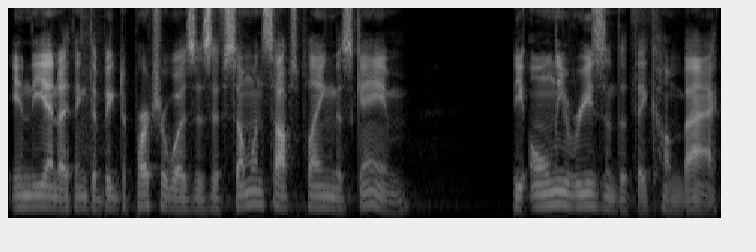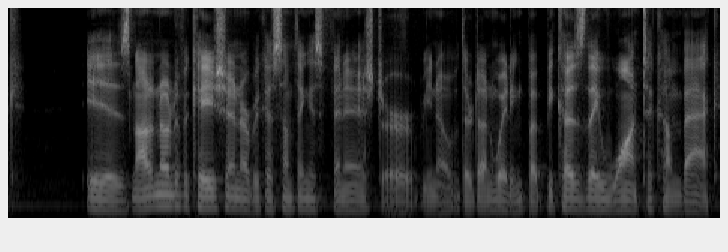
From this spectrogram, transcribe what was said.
in the end, I think the big departure was is if someone stops playing this game, the only reason that they come back is not a notification or because something is finished or you know they're done waiting, but because they want to come back.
